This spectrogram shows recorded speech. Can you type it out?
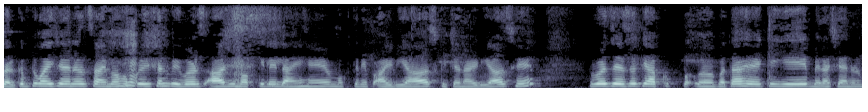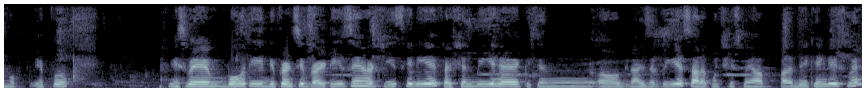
welcome to my channel Saima home creation viewers आज हम आपके लिए लाए हैं मुख्तलिफ़ आइडियाज़ किचन आइडियाज़ हैं। वीवर्स जैसे कि आपको पता है कि ये मेरा चैनल मुख्तलिफ़ इसमें बहुत ही डिफरेंट सी वराइटीज़ हैं हर चीज़ के लिए। फ़ैशन भी है किचन ऑर्गेनाइज़र भी है सारा कुछ इसमें आप देखेंगे इसमें।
